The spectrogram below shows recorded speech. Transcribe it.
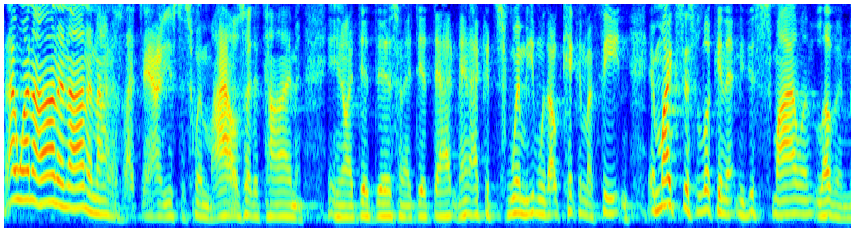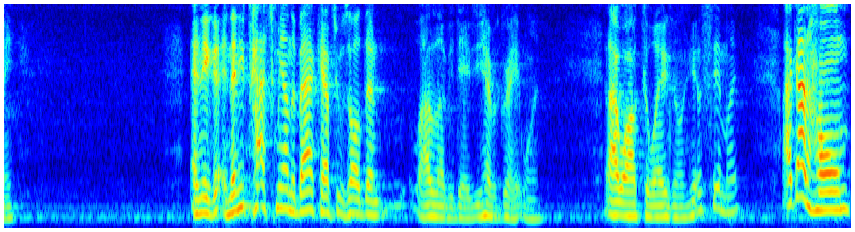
And I went on and on and on. I was like, man, I used to swim miles at a time and, you know, I did this and I did that. Man, I could swim even without kicking my feet. And, and Mike's just looking at me, just smiling, loving me. And, and then he pats me on the back after it was all done. Well, I love you, Dave. You have a great one. And I walked away going, Yeah, see you, Mike. I got home,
